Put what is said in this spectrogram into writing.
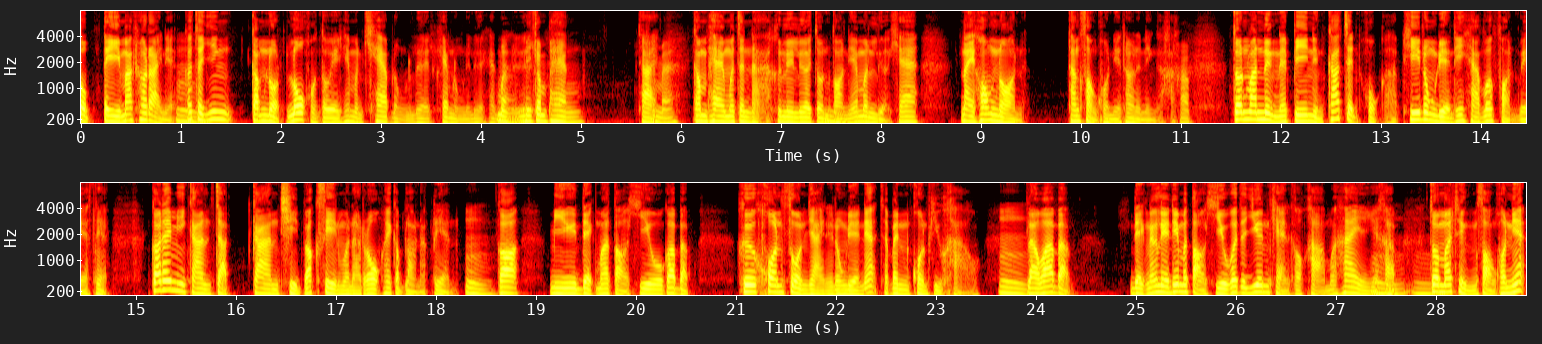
ตบตีมากเท่าไหร่เนี่ยก็จะยิ่งกำหนดโลกของตัวเองให้มันแคบลงเรื่อยๆแคบลงเรื่อยๆแคบเหลมืองนเรื่อยๆมีกำแพง ใช่ใช่ไหมกำแพงมันจะหนาขึ้นเรื่อยๆ จนตอนนี้มันเหลือแค่ในห้องนอนทั้งสองคนนี้เท่านั้นเองอะครับครับ จนวันหนึ่งในปี 1976อะครับที่โรงเรียนที่ Haverford West เนี่ยก็ได้มีการจัดการฉีดวัคซีนวัณโรคให้กับเหล่านักเรียนอืมก็มีเด็กมาต่อคิวก็แบบ คือคนส่วนใหญ่ในโรงเรียนเนี้ยจะเป็นคนผิวขาวอืมแปลว่าแบบเด็กนักเรียนที่มาต่อคิวก็จะยื่นแขนขาวๆมาให้อย่างเงี้ยครับอืมอืมจนมาถึงสองคนเนี้ย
